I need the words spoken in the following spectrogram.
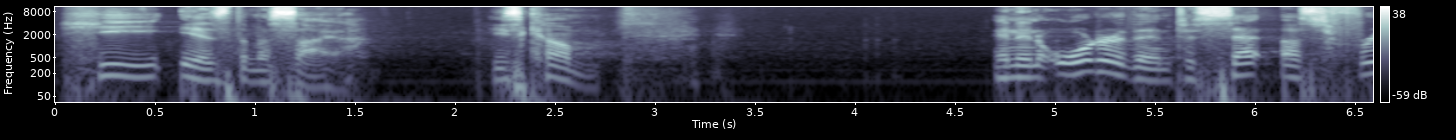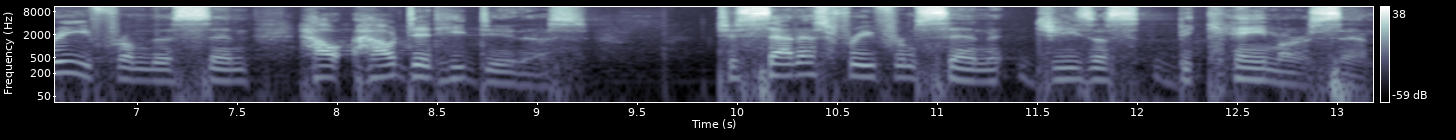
He is the Messiah. He's come. And in order then to set us free from this sin, how, how did he do this? To set us free from sin, Jesus became our sin.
